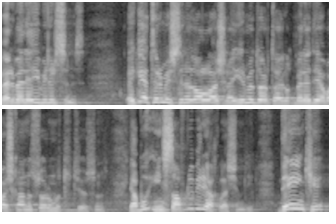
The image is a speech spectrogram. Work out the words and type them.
Velveleyi bilirsiniz. E getirmişsiniz Allah aşkına 24 aylık belediye başkanını sorumlu tutuyorsunuz. Ya bu insaflı bir yaklaşım değil. Deyin ki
